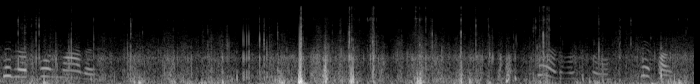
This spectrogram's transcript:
Telefon mare. Servus tu. Ce faci?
